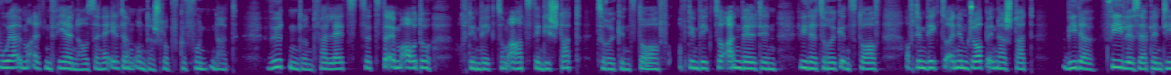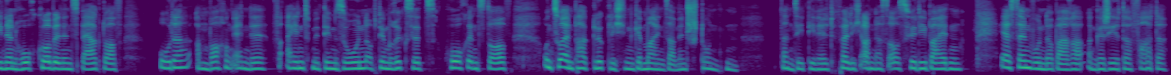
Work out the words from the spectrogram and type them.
wo er im alten Ferienhaus seiner Eltern Unterschlupf gefunden hat. Wütend und verletzt sitzt er im Auto, auf dem Weg zum Arzt in die Stadt, zurück ins Dorf, auf dem Weg zur Anwältin, wieder zurück ins Dorf, auf dem Weg zu einem Job in der Stadt, wieder viele Serpentinen hochkurbeln ins Bergdorf oder am Wochenende vereint mit dem Sohn auf dem Rücksitz hoch ins Dorf und zu ein paar glücklichen gemeinsamen Stunden. Dann sieht die Welt völlig anders aus für die beiden. Er ist ein wunderbarer, engagierter Vater.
